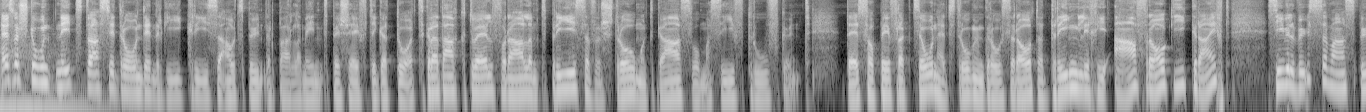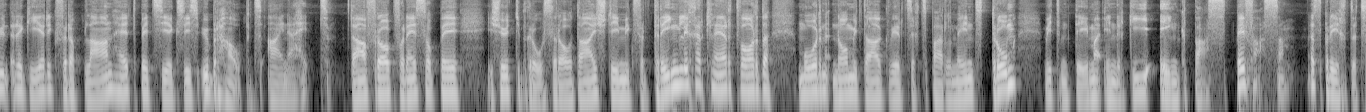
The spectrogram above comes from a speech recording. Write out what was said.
Es erstaunt nicht, dass die drohende Energiekrise auch das Bündner Parlament beschäftigen tut. Gerade aktuell vor allem die Preise für Strom und Gas, die massiv draufgehen. Die SVP-Fraktion hat darum im Grossen Rat eine dringliche Anfrage eingereicht. Sie will wissen, was die Bündner Regierung für einen Plan hat bzw. überhaupt einen hat. Die Anfrage von SOP ist heute im Grossen Rat einstimmig für dringlich erklärt worden. Morgen Nachmittag wird sich das Parlament darum mit dem Thema Energieengpass befassen. Es berichtet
